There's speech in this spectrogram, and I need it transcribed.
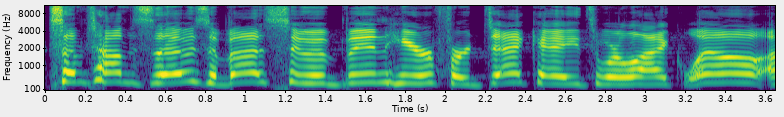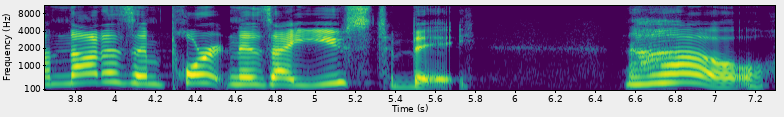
Sometimes those of us who have been here for decades were like, well, I'm not as important as I used to be. No,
